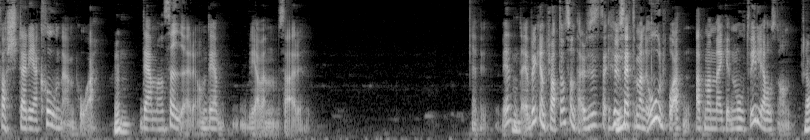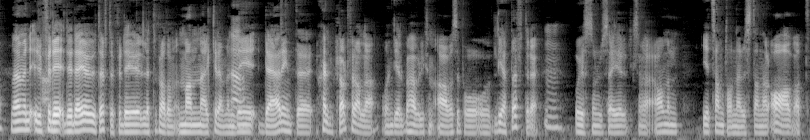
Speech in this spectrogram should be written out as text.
första reaktionen på Mm. det man säger. Om det blev en så här. Jag vet inte, jag brukar inte prata om sånt här. Hur, hur sätter man ord på att, att man märker en motvilja hos någon? Ja, nej, men för det, det är det jag är ute efter, för det är lätt att prata om, man märker det, men Ja. det, det är inte självklart för alla och en del behöver liksom öva sig på att leta efter det. Mm. Och just som du säger, liksom, ja men i ett samtal när det stannar av, att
